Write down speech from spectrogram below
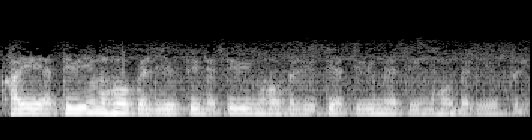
කය ඇතිවීම හෝ බැලිය යුතුයි නැතිවීම හෝ බැලිය යුතුයි ඇතිවීම නැතිවීම හෝ බැලිය යුතුයි.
